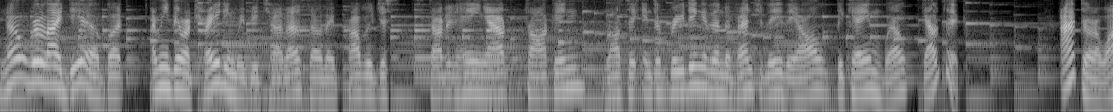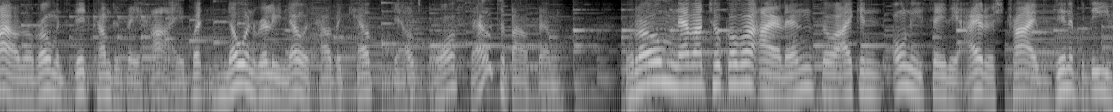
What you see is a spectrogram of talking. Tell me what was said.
No real idea, but I mean, they were trading with each other, so they probably just started hanging out, talking, lots of interbreeding, and then eventually they all became, well, Celtic. After a while, the Romans did come to say hi, but no one really knows how the Celts dealt or felt about them. Rome never took over Ireland, so I can only say the Irish tribes didn't believe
